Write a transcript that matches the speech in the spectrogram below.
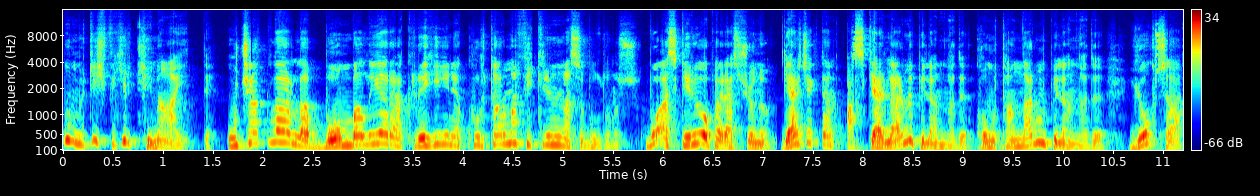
Bu müthiş fikir kime aitti? Uçaklarla bombalayarak rehine kurtarma fikrini nasıl buldunuz? Bu askeri operasyonu gerçekten askerler mi planladı? Komutanlar mı planladı? Yoksa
